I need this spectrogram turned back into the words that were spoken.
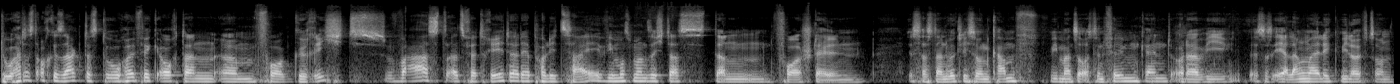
Du hattest auch gesagt, dass du häufig auch dann ähm, vor Gericht warst als Vertreter der Polizei. Wie muss man sich das dann vorstellen? Ist das dann wirklich so ein Kampf, wie man es so aus den Filmen kennt? Oder wie ist es eher langweilig? Wie läuft so ein?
